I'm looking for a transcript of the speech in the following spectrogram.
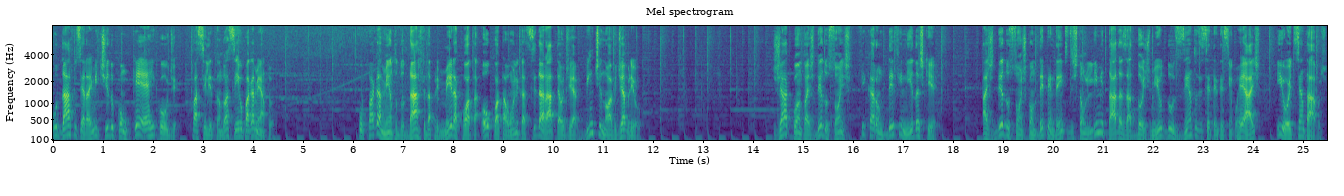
O DARF será emitido com QR Code, facilitando assim o pagamento. O pagamento do DARF da primeira cota ou cota única se dará até o dia 29 de abril. Já quanto às deduções, ficaram definidas que as deduções com dependentes estão limitadas a R$ 2.275,08.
